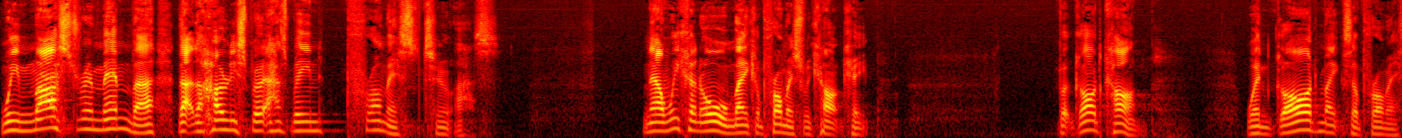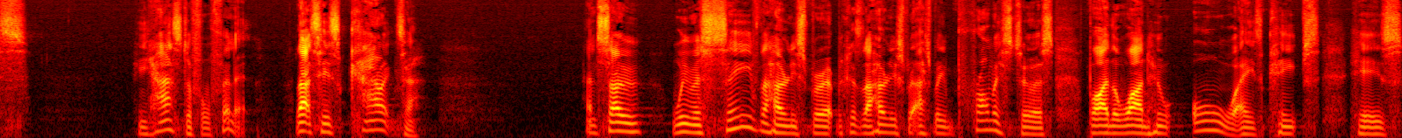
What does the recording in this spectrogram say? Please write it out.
We must remember that the Holy Spirit has been promised to us. Now, we can all make a promise we can't keep, but God can't when God makes a promise, he has to fulfill it. That's his character. And so we receive the Holy Spirit because the Holy Spirit has been promised to us by the one who always keeps his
